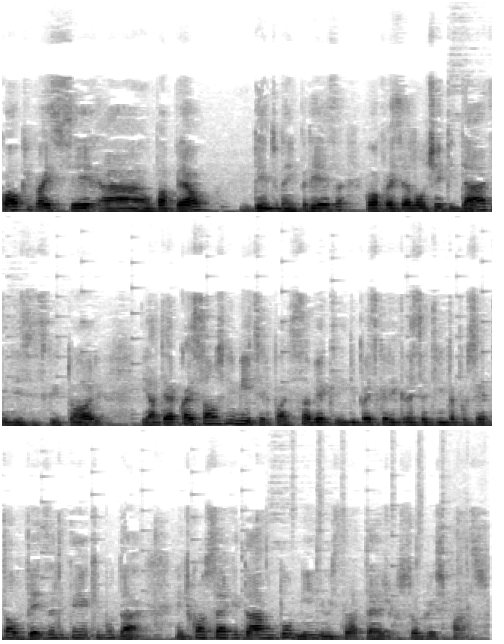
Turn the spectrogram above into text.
qual que vai ser a, o papel dentro da empresa, qual vai ser a longevidade desse escritório e até quais são os limites. Ele pode saber que depois que ele crescer 30%, talvez ele tenha que mudar. A gente consegue dar um domínio estratégico sobre o espaço.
